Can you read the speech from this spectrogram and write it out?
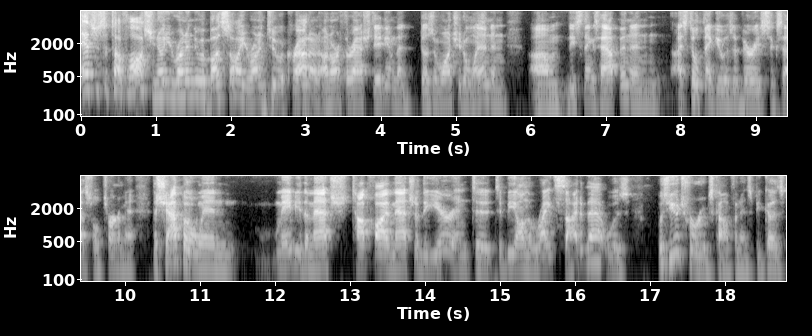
it's just a tough loss. You know, you run into a buzzsaw, you run into a crowd on, on Arthur Ashe Stadium that doesn't want you to win, and um, these things happen, and I still think it was a very successful tournament. The Shapo win maybe the match top five match of the year, and to to be on the right side of that was was huge for Rube's confidence because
